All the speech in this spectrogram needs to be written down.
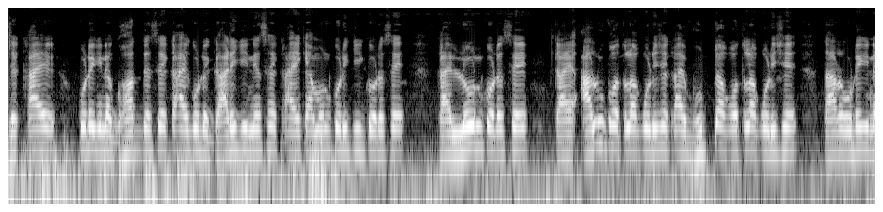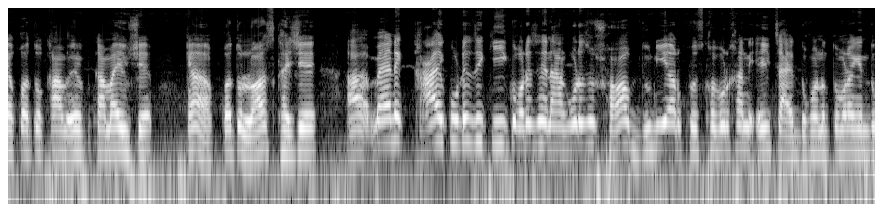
যে কায় করে কিনা ঘর দেশে কায় করে গাড়ি কিনেছে কায় কেমন করে কি করেছে কায় লোন করেছে কায় আলু কতলা করিছে কায় ভুট্টা কতলা করিছে, তার ওটা কিনা কত কাম কামাই হইছে হ্যাঁ কত লস খাইছে মানে কায় করে যে কী করেছে, না করেছে, সব দুনিয়ার খোঁজ খবর খান এই চায়ের দোকানে তোমরা কিন্তু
